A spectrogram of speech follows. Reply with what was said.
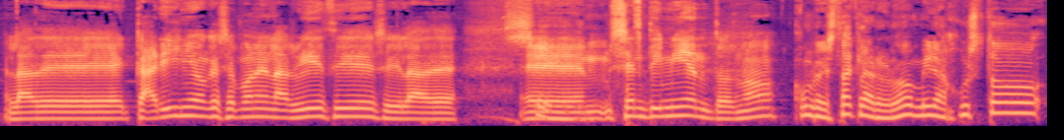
La de cariño que se pone en las bicis y la de Sí. eh, sentimientos, ¿no? Hombre, está claro, ¿no? Mira, justo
